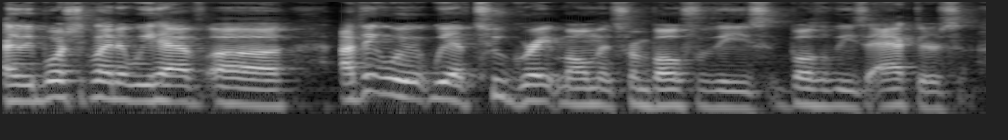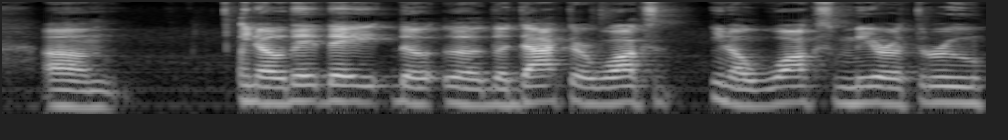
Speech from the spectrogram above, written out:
at the abortion clinic we have uh, I think we, we have two great moments from both of these both of these actors. Um, you know, they they the, the the doctor walks you know walks Mira through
